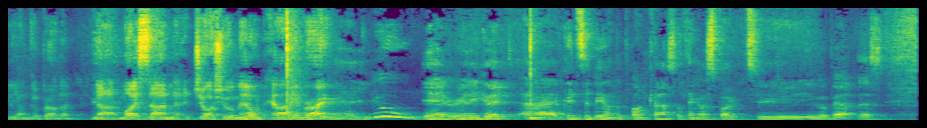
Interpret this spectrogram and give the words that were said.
Younger brother. No, my son Joshua Milne. How are you, bro? Yeah, you. Yeah, really good. Uh, good to be on the podcast. I think I spoke to you about this a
